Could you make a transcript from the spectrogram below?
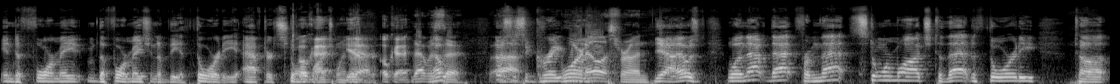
into forma- the formation of the Authority after Stormwatch Okay. went Yeah. down. Okay. that was That, the that was uh, just a great Warren run. Ellis run. Yeah, that was well. That that from that Stormwatch to that Authority to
